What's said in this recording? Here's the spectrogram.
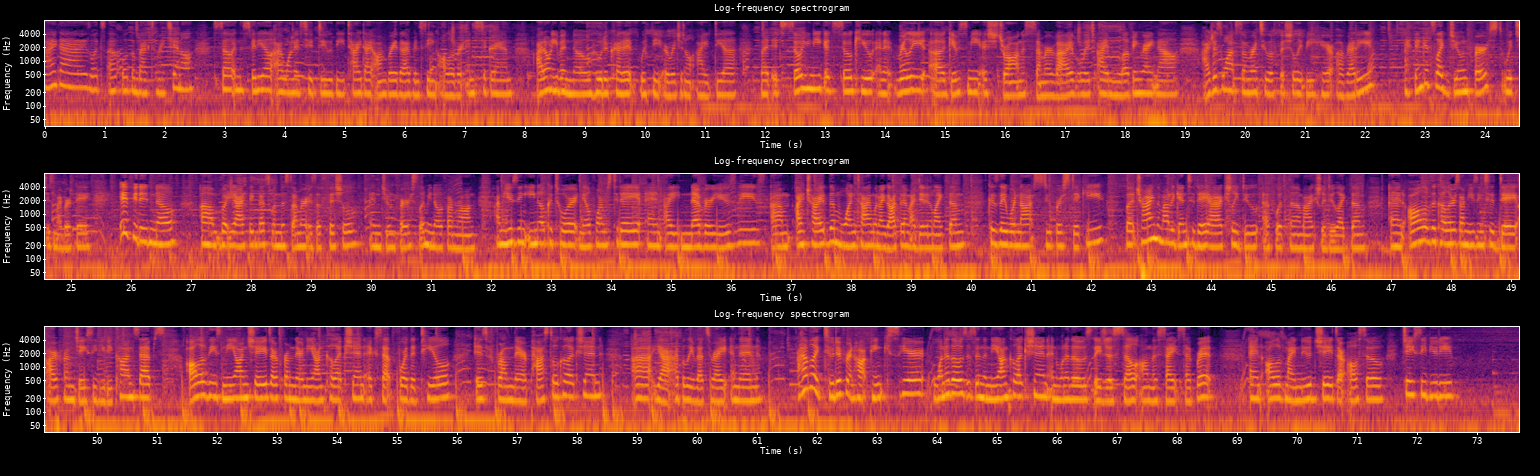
Hi guys, what's up? Welcome back to my channel. So in this video, I wanted to do the tie-dye ombre that I've been seeing all over Instagram. I don't even know who to credit with the original idea, but it's so unique, it's so cute, and it really uh, gives me a strong summer vibe, which I'm loving right now. I just want summer to officially be here already. I think it's like June 1st, which is my birthday, if you didn't know. Um, but yeah, I think that's when the summer is official in June 1st. Let me know if I'm wrong. I'm using Enail Couture nail forms today and I never use these. Um, I tried them one time when I got them. I didn't like them because they were not super sticky. But trying them out again today, I actually do F with them. I actually do like them. And all of the colors I'm using today are from JC Beauty Concepts. All of these neon shades are from their neon collection except for the teal is from their pastel collection. Uh, yeah, I believe that's right. And then I have like two different hot pinks here. One of those is in the neon collection, and one of those they just sell on the site separate. And all of my nude shades are also JC Beauty.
